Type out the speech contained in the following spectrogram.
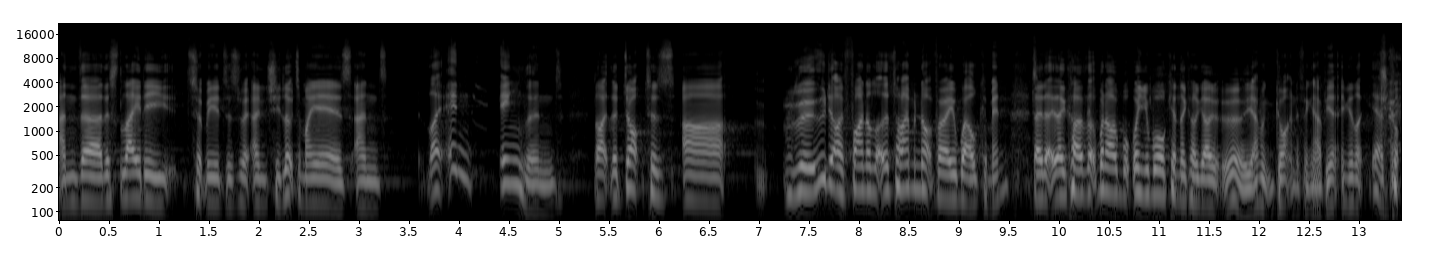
And uh, this lady took me to, and she looked at my ears, and like in England, like the doctors are rude. I find a lot of the time and not very welcoming. They, they, they kind of, when, I, when you walk in, they kind of go, "Oh, you haven't got anything, have you?" And you're like, "Yeah, cool.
